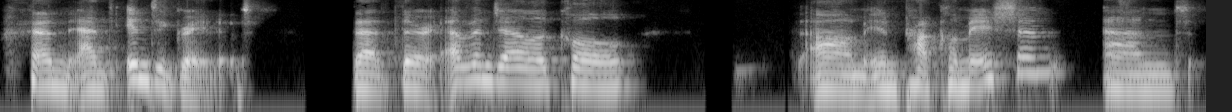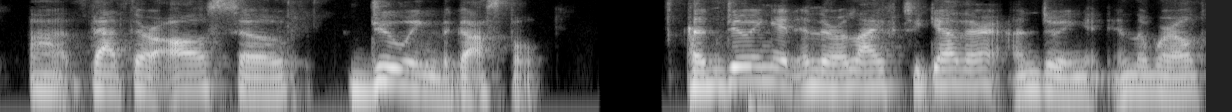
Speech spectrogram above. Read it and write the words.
and, and integrated, that they're evangelical, um, in proclamation and uh, that they're also doing the gospel and doing it in their life together and doing it in the world.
